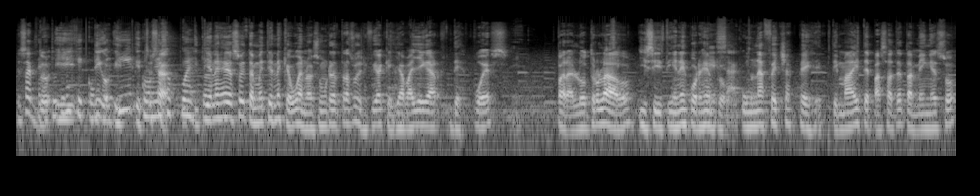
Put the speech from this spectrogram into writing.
Exacto. O sea, tú y, tienes que digo, y- y tú, con o sea, esos y- puestos. Y tienes eso y también tienes que, bueno, es un retraso, significa que ya va a llegar después para el otro lado. Y si tienes, por ejemplo, Exacto. una fecha estimada y te pasaste también eso,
